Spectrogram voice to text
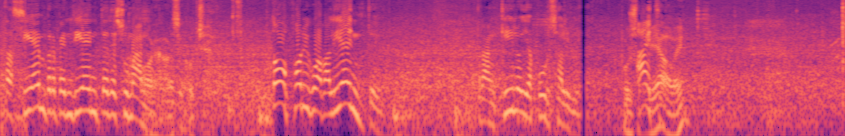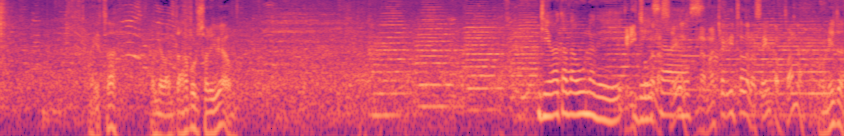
Está siempre pendiente de su mano. Ahora, ahora se escucha. Todos por igual, valiente. Tranquilo y a Ahí está. aliviado, ¿eh? Ahí está. Levantada pulso aliviado. Lleva cada una de, Cristo de de, la esas... Sed, la marcha Cristo de la en campana. Bonita.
